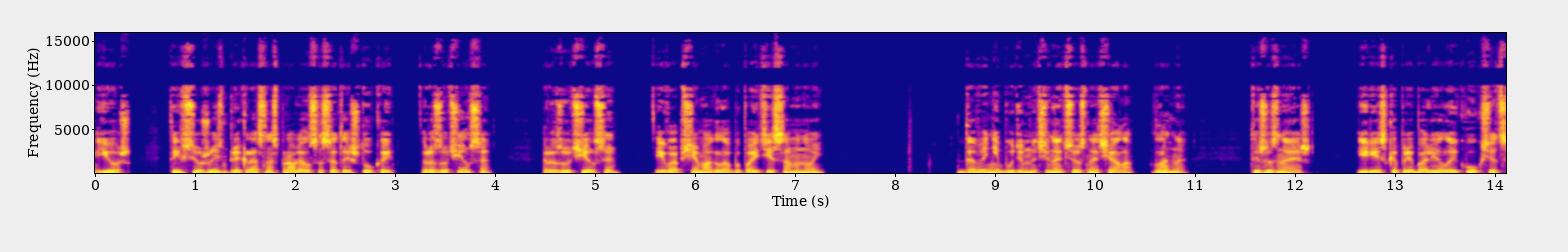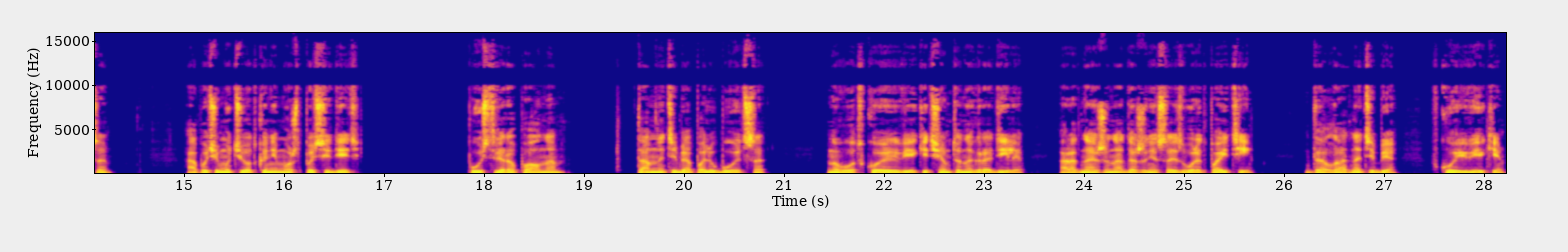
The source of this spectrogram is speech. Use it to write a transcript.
«Ёж, ты всю жизнь прекрасно справлялся с этой штукой. Разучился?» «Разучился. И вообще могла бы пойти со мной». «Давай не будем начинать все сначала, ладно? Ты же знаешь, Ириска приболела и куксится. А почему тетка не может посидеть? Пусть Вера Павловна там на тебя полюбуется. Ну вот, в кое веки чем-то наградили, а родная жена даже не соизволит пойти. Да ладно тебе, в кое веки.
